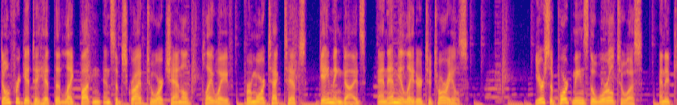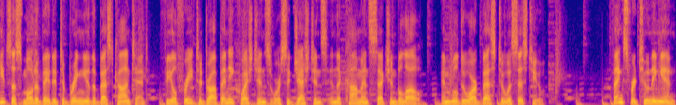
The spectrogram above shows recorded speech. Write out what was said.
don't forget to hit that like button and subscribe to our channel, Playwave, for more tech tips, gaming guides, and emulator tutorials. Your support means the world to us, and it keeps us motivated to bring you the best content. Feel free to drop any questions or suggestions in the comments section below, and we'll do our best to assist you. Thanks for tuning in,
